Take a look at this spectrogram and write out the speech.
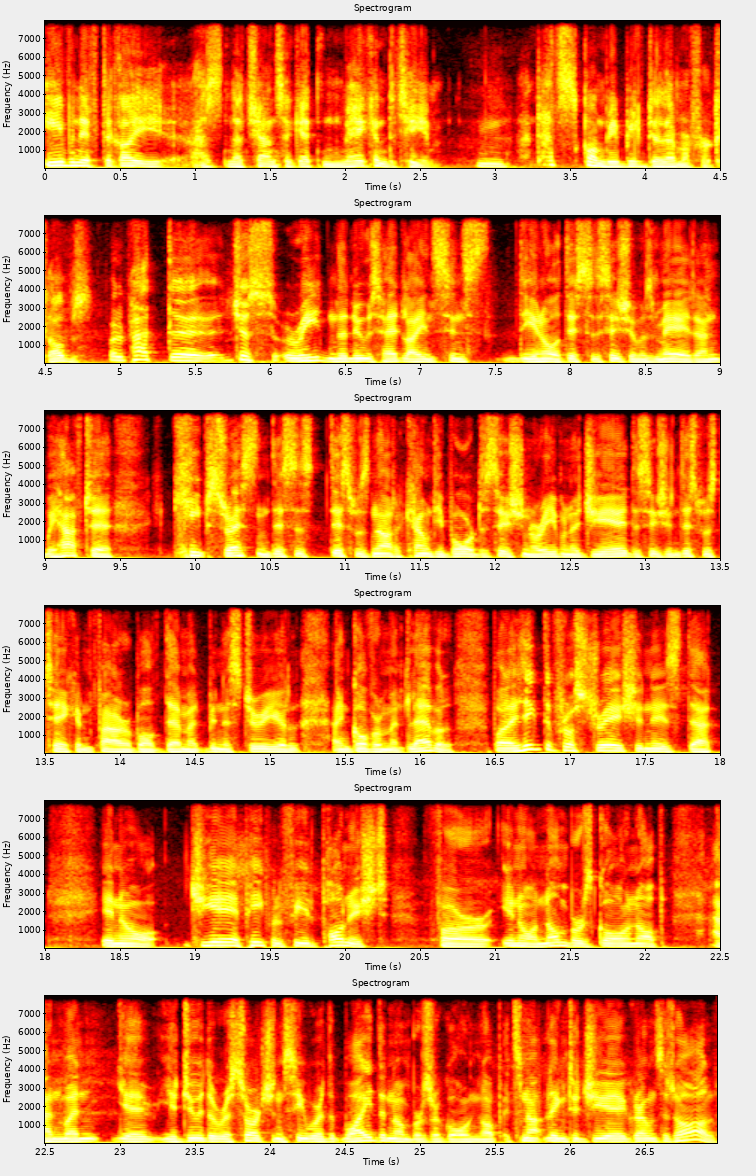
even if the guy hasn't a chance of getting making the team. And that's going to be a big dilemma for clubs. Well, Pat, the, just reading the news headlines since you know this decision was made, and we have to keep stressing this is this was not a county board decision or even a GA decision. This was taken far above them at ministerial and government level. But I think the frustration is that you know GA people feel punished for you know numbers going up, and when you you do the research and see where the, why the numbers are going up, it's not linked to GA grounds at all.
